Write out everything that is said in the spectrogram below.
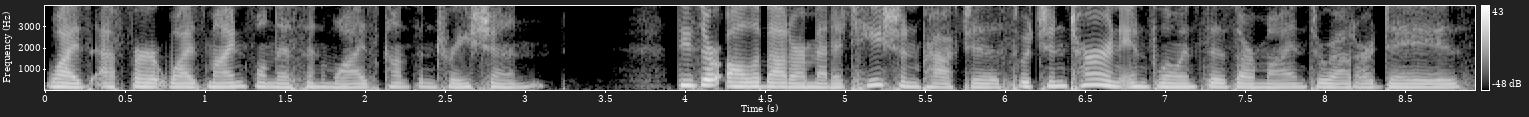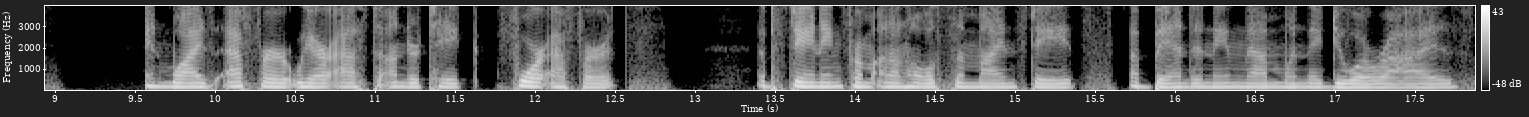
wise effort, wise mindfulness, and wise concentration. These are all about our meditation practice, which in turn influences our mind throughout our days. In wise effort, we are asked to undertake four efforts abstaining from unwholesome mind states, abandoning them when they do arise,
